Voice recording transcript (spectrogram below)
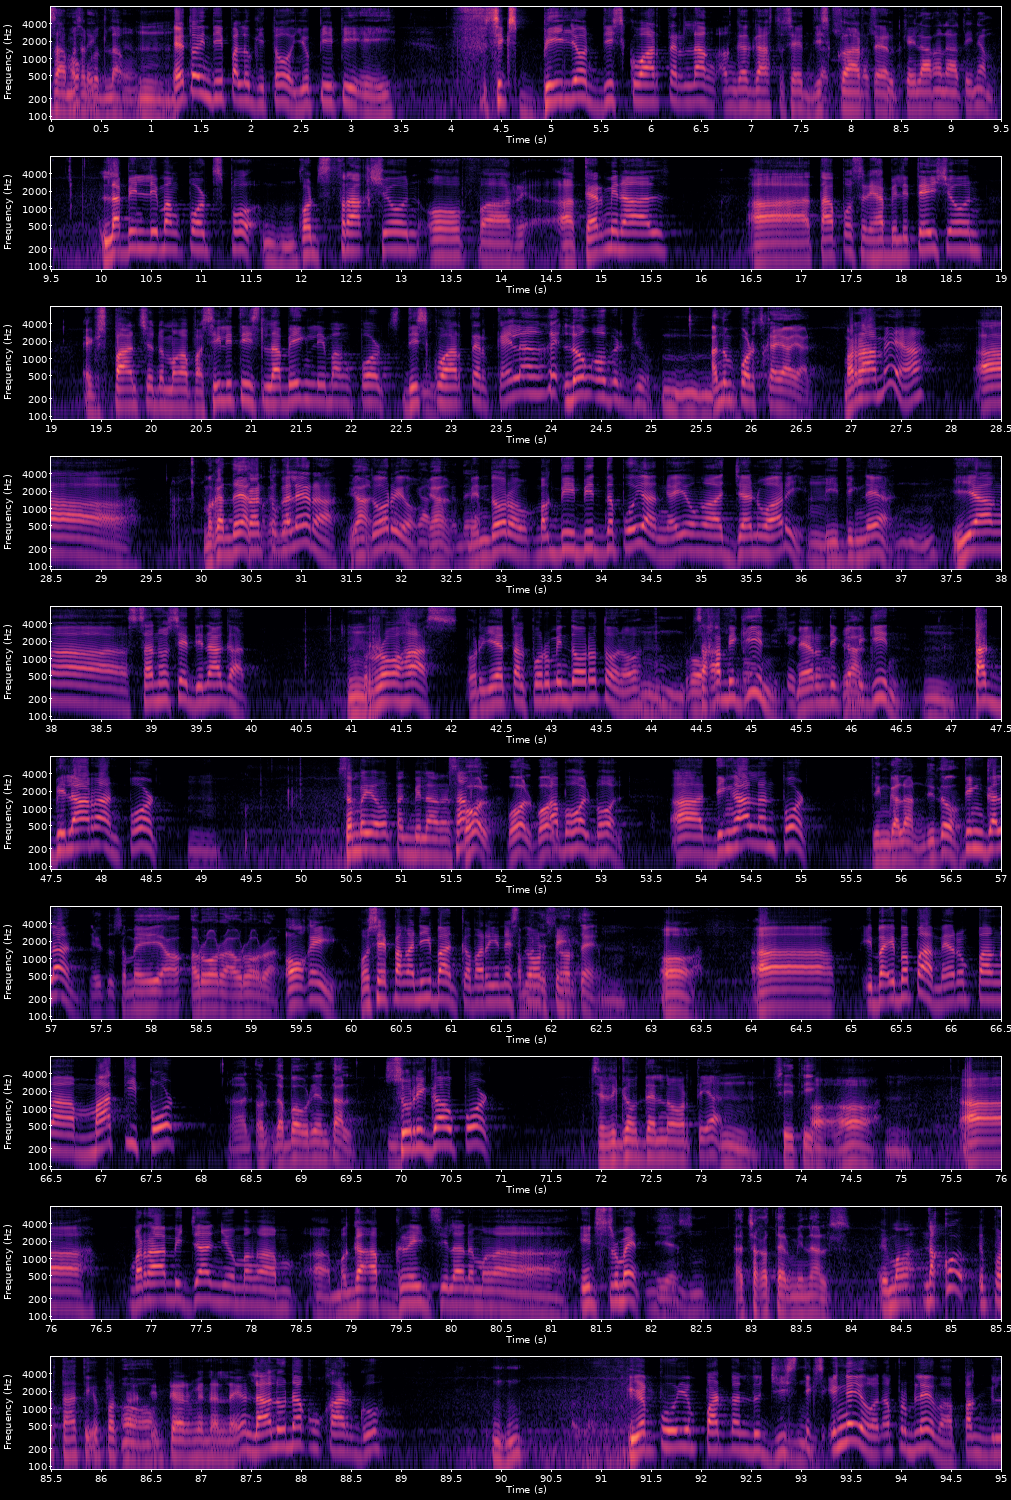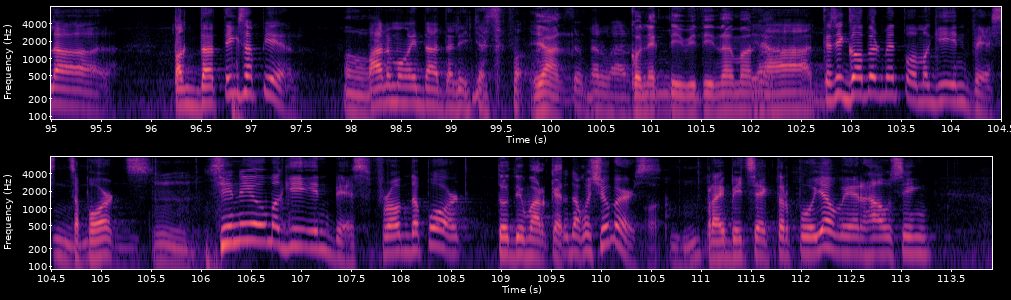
kasama sa good luck. Ito hindi pa lugito. UPPA, 6 billion this quarter lang ang gagastusin. This That's quarter. good. Kailangan natin yan. Labing limang ports po. Construction of uh, re- uh, terminal, uh, tapos rehabilitation, expansion ng mga facilities, labing limang ports this quarter. Kailangan, kay- long overdue. Anong ports kaya yan? Marami ha. Ah, Maganda yan. Puerto maganda. Galera, Yan. Mindoro. Yan. Mindoro, magbibid na po yan ngayong ah, January. Mm. Bidding na yan. Yang ah, San Jose Dinagat, Mm. Rojas, Oriental, puro Mindoro to, no? Sa Camiguin, meron din Yan. Camiguin. Mm. Tagbilaran, Port. Saan ba yung Tagbilaran? Sa Bohol, Bohol, Bohol. Ah, Bohol, Bohol. Ah, Dingalan Port, Dinggalan. Dito. Dinggalan. Ito sa may uh, Aurora, Aurora. Okay. Jose Panganiban, Camarines, Camarines Norte. Norte. Mm. Oh. Ah, iba-iba pa. Meron pang ah, Mati Port, or- Davao Oriental. Surigao Port. Surigao del Norte yan. Mm. City. Oo. Ah, marami dyan yung mga ah, mag-upgrade sila ng mga instrument. Yes. At saka terminals. Yung mga, naku, importante, importante yung terminal na yun. Lalo na kung cargo. Yan po yung part ng logistics. Eh ngayon, ang problema, pag la, pagdating sa pier, paano mo ngayon dadalhin dyan sa Yan. supermarket? Connectivity naman. yan. Yan. Kasi government po mag invest sa ports. Sino yung mag invest from the port To the to market. the consumers. Private sector po yan, warehousing,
